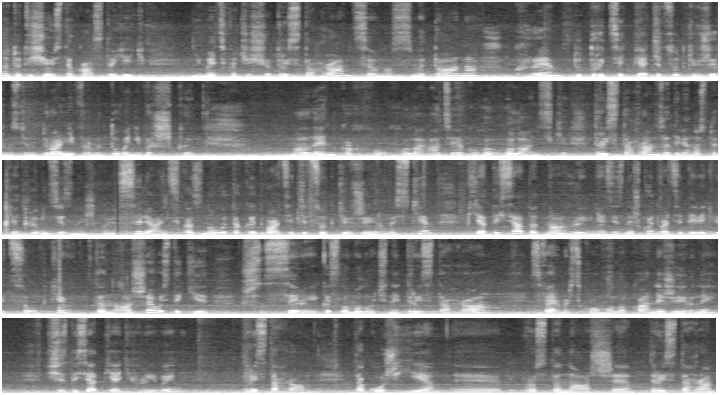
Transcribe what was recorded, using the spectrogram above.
Ну тут ще ось така стоїть німецька чи що 300 грам. Це у нас сметана, крем, тут 35% жирності, натуральні ферментовані вершки. Маленька хо- хола... а це як голландські 300 грам за 95 гривень зі знижкою. Селянська знову таки 20% жирності, 51 гривня зі знижкою 29%. То наше ось такі сири кисломолочний 300 грам, з фермерського молока, нежирний, 65 гривень 300 грам. Також є е, просто наше 300 грам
